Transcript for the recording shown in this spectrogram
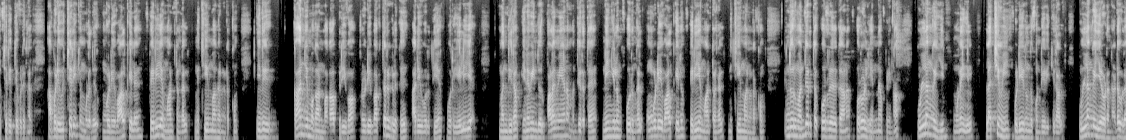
உச்சரித்து விடுங்கள். அப்படி உச்சரிக்கும் பொழுது உங்களுடைய வாழ்க்கையில பெரிய மாற்றங்கள் நிச்சயமாக நடக்கும். இது காஞ்சி மகான் மகாபிரிவா அவருடைய பக்தர்களுக்கு அறிவுறுத்திய ஒரு எளிய மந்திரம். எனவே இந்த ஒரு பழமையான மந்திரத்தை நீங்களும் கூறுங்கள். உங்களுடைய வாழ்க்கையிலும் பெரிய மாற்றங்கள் நிச்சயமாக நடக்கும். இந்த ஒரு மந்திரத்தை கூறுறதுக்கான பொருள் என்ன அப்படின்னா உள்ளங்கையின் முனையில் லட்சுமி குடியிருந்து கொண்டிருக்கிறாள். உள்ளங்கையோட நடுவுல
